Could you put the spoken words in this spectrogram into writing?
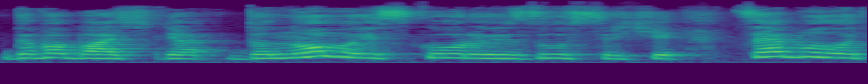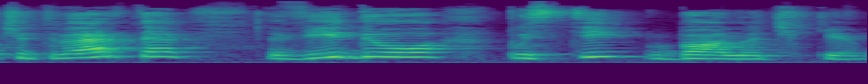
До побачення, до нової скорої зустрічі. Це було четверте відео пусті баночки.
